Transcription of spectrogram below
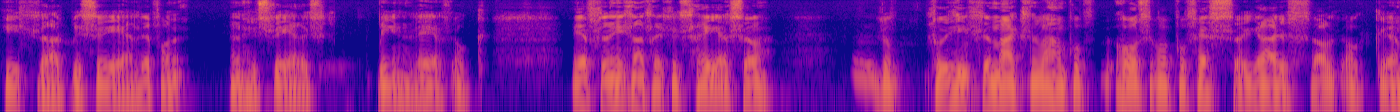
Hitler att bli seende från en hysterisk blindhet. Och efter 1933 så då tog Hitler makten. Var han Horster var professor i Greifswald och eh,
